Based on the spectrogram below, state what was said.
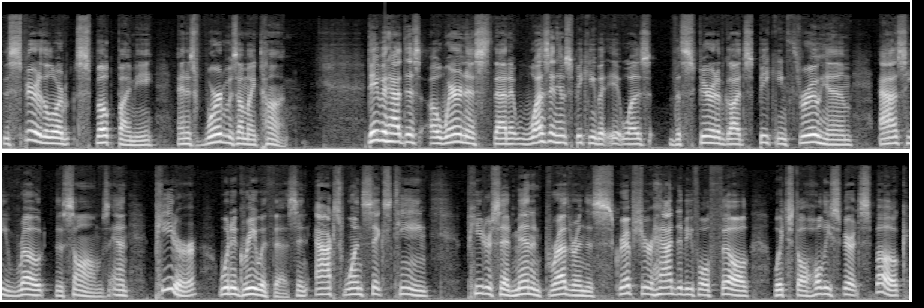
The Spirit of the Lord spoke by me, and his word was on my tongue. David had this awareness that it wasn't him speaking, but it was the Spirit of God speaking through him as he wrote the Psalms. And Peter would agree with this. In Acts 1:16, Peter said, Men and brethren, the scripture had to be fulfilled, which the Holy Spirit spoke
